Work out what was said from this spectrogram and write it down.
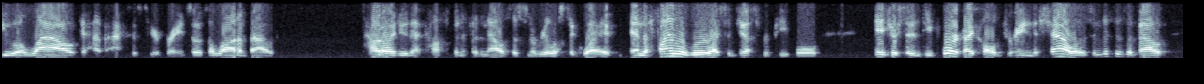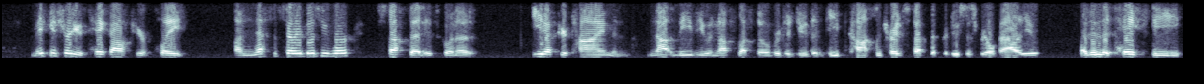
you allow to have access to your brain. So it's a lot about how do I do that cost benefit analysis in a realistic way? And the final rule I suggest for people interested in deep work, I call drain the shallows. And this is about making sure you take off your plate unnecessary busy work, stuff that is going to eat up your time and not leave you enough left over to do the deep, concentrated stuff that produces real value. And then to take the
